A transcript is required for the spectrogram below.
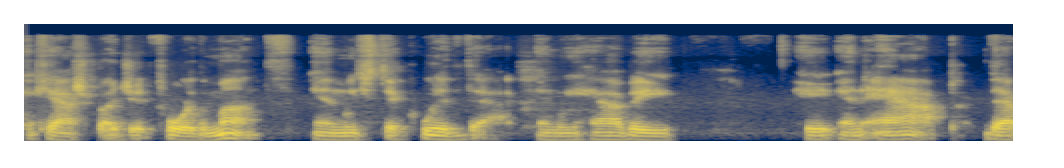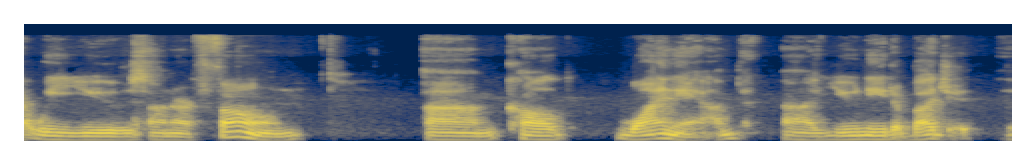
the cash budget for the month and we stick with that. And we have a a, an app that we use on our phone um, called YNAB. Uh, you need a budget. A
